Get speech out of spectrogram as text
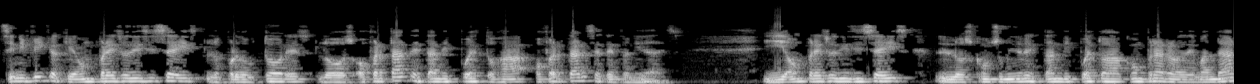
Significa que a un precio de 16 los productores, los ofertantes están dispuestos a ofertar 70 unidades. Y a un precio de 16 los consumidores están dispuestos a comprar o a demandar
